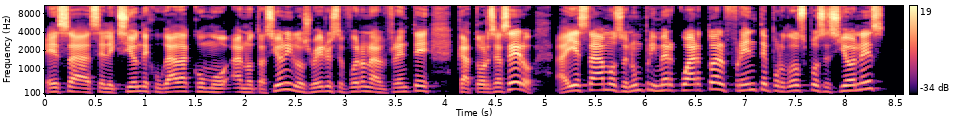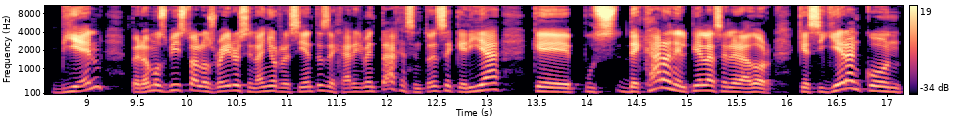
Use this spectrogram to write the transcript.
esa selección de jugada como anotación y los Raiders se fueron al frente 14 a 0. Ahí estábamos en un primer cuarto al frente por dos posesiones bien, pero hemos visto a los Raiders en años recientes dejar ir ventajas. Entonces se quería que pues, dejaran el pie al acelerador, que siguieran con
